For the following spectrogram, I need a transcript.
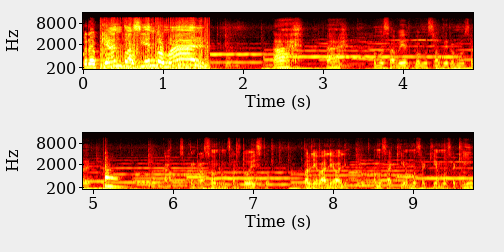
¿Pero qué ando haciendo mal? Ah, ah, vamos a ver, vamos a ver, vamos a ver Ah, pues con razón, me faltó esto Vale, vale, vale Vamos aquí, vamos aquí, vamos aquí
